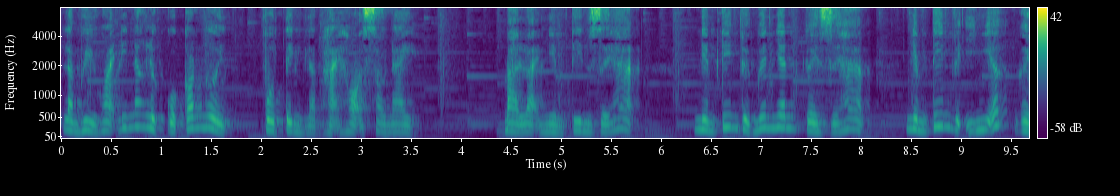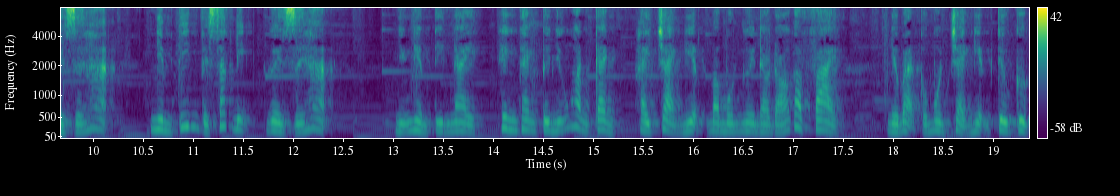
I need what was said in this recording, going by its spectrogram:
làm hủy hoại đi năng lực của con người, vô tình làm hại họ sau này. Ba loại niềm tin giới hạn Niềm tin về nguyên nhân gây giới hạn, niềm tin về ý nghĩa gây giới hạn, niềm tin về xác định gây giới hạn. Những niềm tin này hình thành từ những hoàn cảnh hay trải nghiệm mà một người nào đó gặp phải. Nếu bạn có một trải nghiệm tiêu cực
